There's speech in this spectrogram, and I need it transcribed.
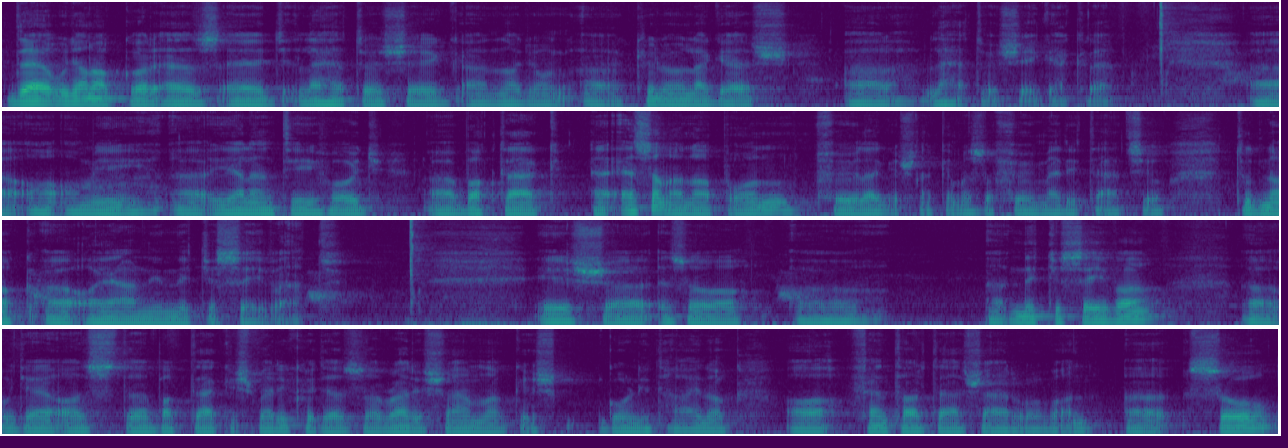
de ugyanakkor ez egy lehetőség, nagyon különleges lehetőségekre, ami jelenti, hogy bakták ezen a napon, főleg, és nekem ez a fő meditáció, tudnak ajánlni Nitya Szévát. És ez a, a Nitya Széva, ugye azt bakták ismerik, hogy ez a Radhishámnak és Gornitájnak a fenntartásáról van szó.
